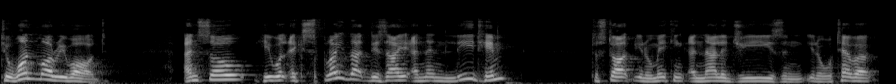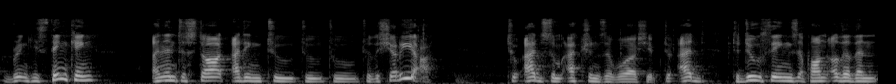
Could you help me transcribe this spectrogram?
to want more reward. And so he will exploit that desire and then lead him to start, you know, making analogies and, you know, whatever, bring his thinking, and then to start adding to, to, to, to the Sharia, to add some actions of worship, to add, to do things upon other than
